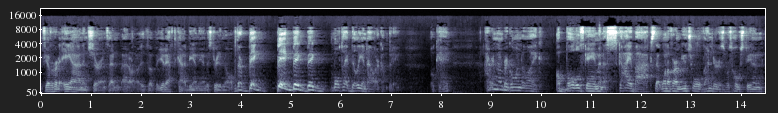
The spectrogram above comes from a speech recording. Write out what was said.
if you ever heard of Aon Insurance, and I don't know, you'd have to kind of be in the industry to know, but they're big, big, big, big multi-billion dollar company. Okay, I remember going to like a Bulls game in a skybox that one of our mutual vendors was hosting and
